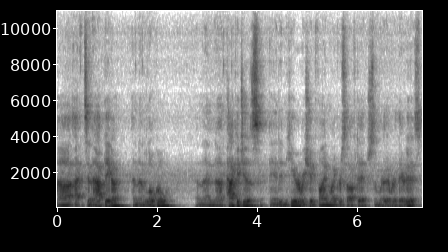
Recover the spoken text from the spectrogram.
uh, it's an app data and then local and then uh, packages and in here we should find Microsoft Edge somewhere there, where there it is.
